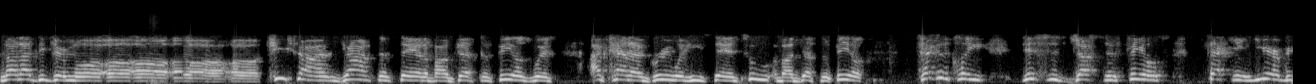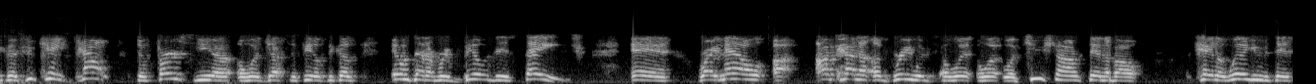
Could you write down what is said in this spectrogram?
no not DJ Moore uh uh uh, uh Keyshawn Johnson said about Justin Fields, which I kind of agree with he said too about Justin Fields. Technically, this is Justin Fields' second year because you can't count the first year with Justin Fields because it was at a rebuilding stage. And right now, uh, I kind of agree with with what, what Keyshawn said about Caleb Williams. Is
